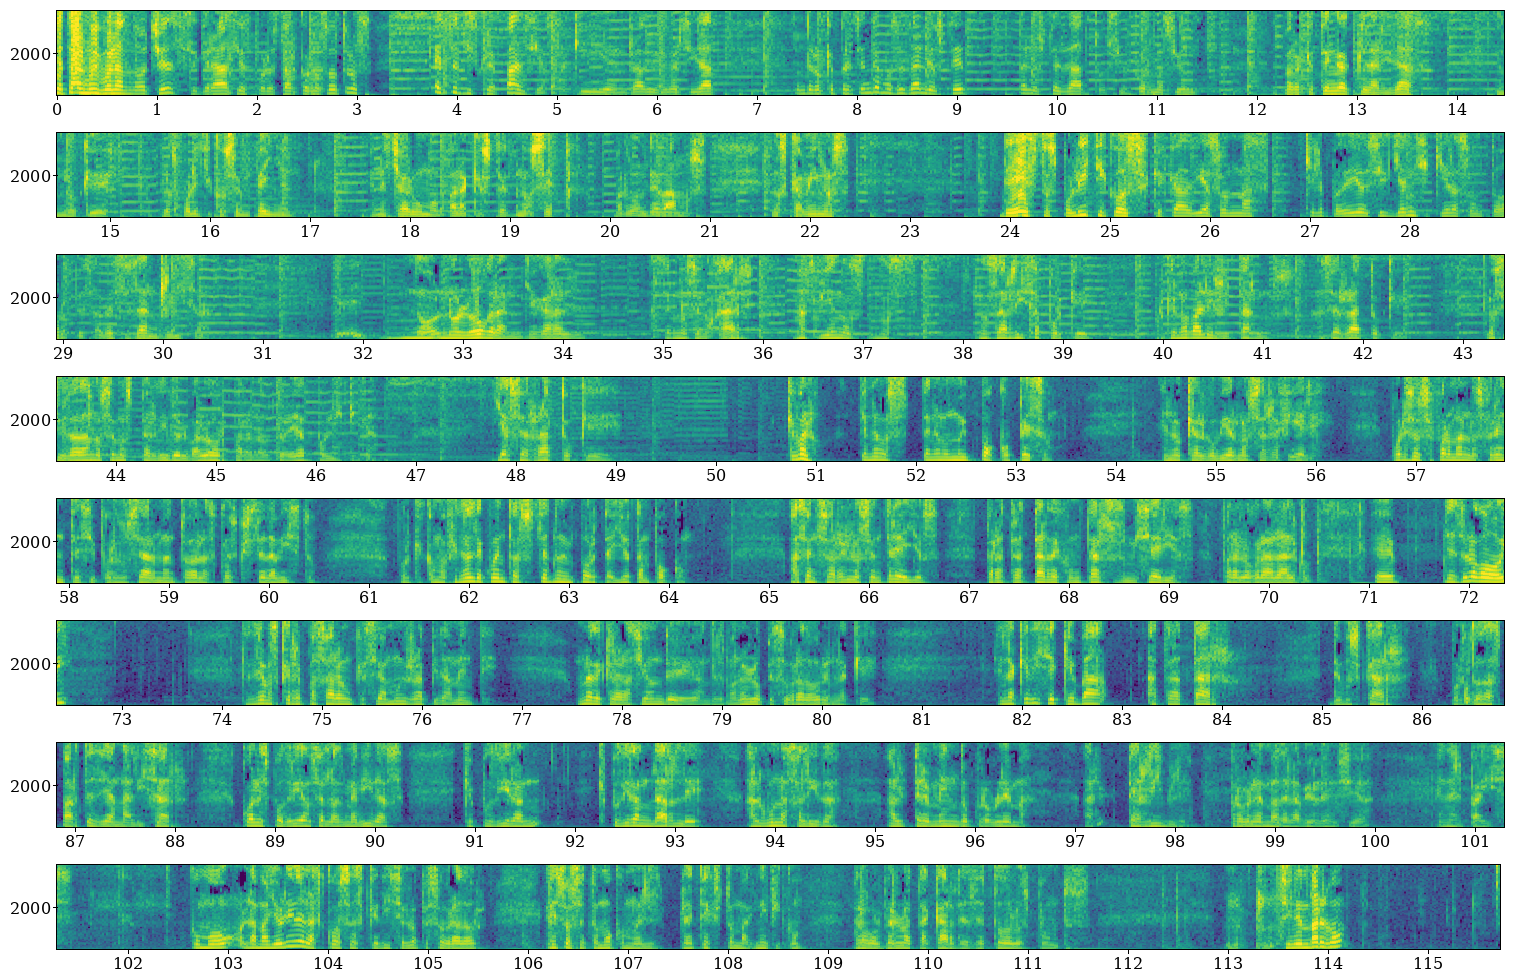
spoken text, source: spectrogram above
¿Qué tal? Muy buenas noches. Gracias por estar con nosotros. Esto es Discrepancias aquí en Radio Universidad, donde lo que pretendemos es darle a usted, darle a usted datos, información, para que tenga claridad en lo que los políticos se empeñan en echar humo para que usted no sepa por dónde vamos. Los caminos de estos políticos que cada día son más ¿qué le podría yo decir? Ya ni siquiera son torpes, a veces dan risa. Eh, no, no logran llegar al hacernos enojar, más bien nos, nos, nos da risa porque, porque no vale irritarnos. Hace rato que los ciudadanos hemos perdido el valor para la autoridad política. Y hace rato que, que bueno, tenemos, tenemos muy poco peso en lo que al gobierno se refiere. Por eso se forman los frentes y por eso se arman todas las cosas que usted ha visto. Porque como a final de cuentas usted no importa y yo tampoco, hacen sus arreglos entre ellos para tratar de juntar sus miserias para lograr algo. Eh, desde luego hoy tendríamos que repasar, aunque sea muy rápidamente, una declaración de Andrés Manuel López Obrador en la que en la que dice que va a tratar de buscar por todas partes de analizar cuáles podrían ser las medidas que pudieran, que pudieran darle alguna salida al tremendo problema, al terrible problema de la violencia en el país. Como la mayoría de las cosas que dice López Obrador, eso se tomó como el pretexto magnífico para volverlo a atacar desde todos los puntos. Sin embargo,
